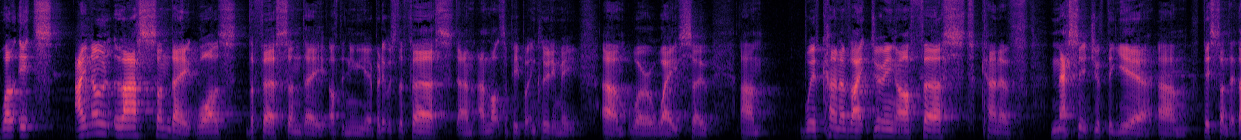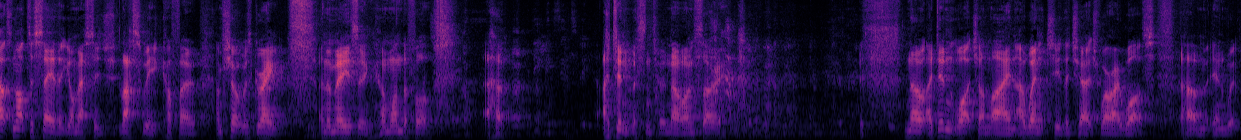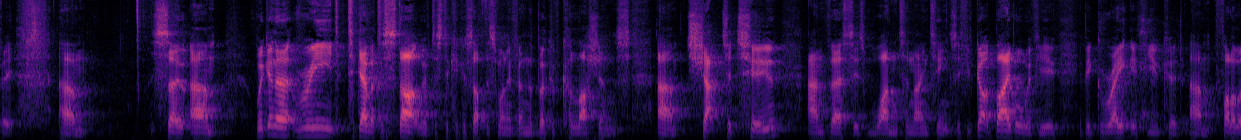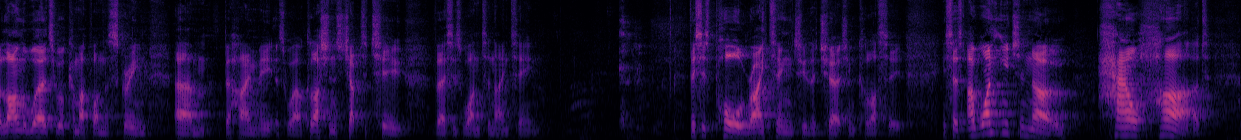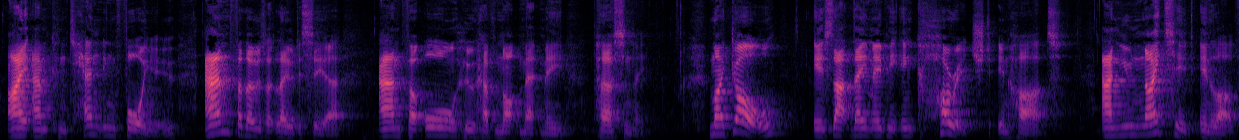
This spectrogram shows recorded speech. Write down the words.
Well, it's. I know last Sunday was the first Sunday of the new year, but it was the first, and, and lots of people, including me, um, were away. So um, we're kind of like doing our first kind of message of the year um, this Sunday. That's not to say that your message last week, Kofo, I'm sure it was great and amazing and wonderful. Uh, I didn't listen to it, no, I'm sorry. No, I didn't watch online. I went to the church where I was um, in Whitby. Um, so um, we're going to read together to start with, just to kick us off this morning, from the book of Colossians, um, chapter 2 and verses 1 to 19. So if you've got a Bible with you, it'd be great if you could um, follow along. The words will come up on the screen um, behind me as well. Colossians chapter 2, verses 1 to 19. This is Paul writing to the church in Colossae. He says, I want you to know how hard I am contending for you and for those at Laodicea and for all who have not met me personally. My goal is that they may be encouraged in heart and united in love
